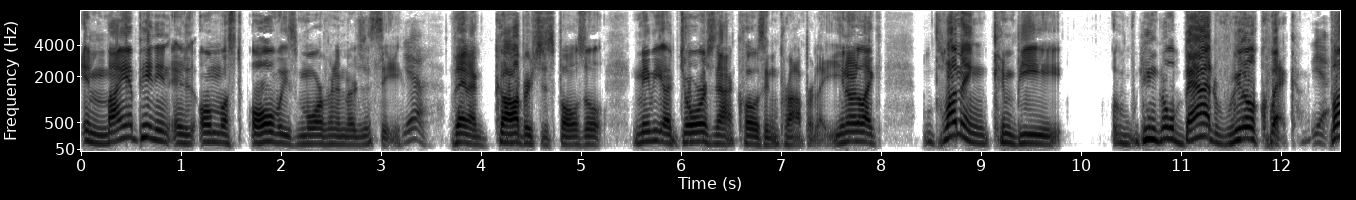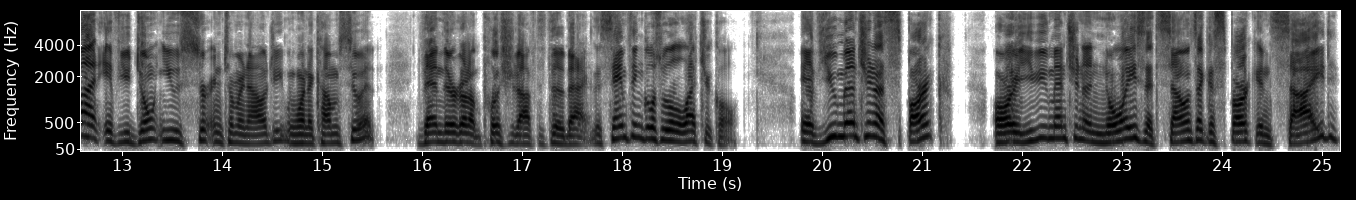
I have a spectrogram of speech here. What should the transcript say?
in my opinion, is almost always more of an emergency Yeah. than a garbage disposal. Maybe a door's not closing properly. You know, like plumbing can be can go bad real quick. Yeah. But if you don't use certain terminology when it comes to it, then they're going to push it off to the back. The same thing goes with electrical. If you mention a spark or if you mention a noise that sounds like a spark inside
